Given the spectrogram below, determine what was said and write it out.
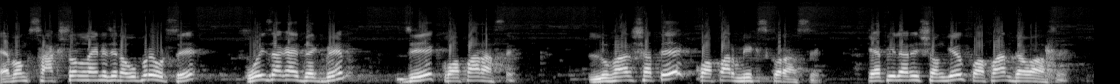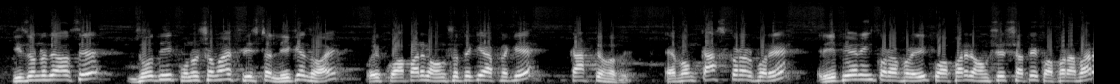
এবং সাকশন লাইনে যেটা উপরে উঠছে, ওই জায়গায় দেখবেন যে কপার আছে। লোহার সাথে কপার মিক্স করা আছে। ক্যাপিলারির সঙ্গেও কপার দেওয়া আছে। কি জন্য দেওয়া আছে? যদি কোনো সময় ফ্রিজটা লিকেজ হয়, ওই কপারের অংশ থেকে আপনাকে কাটতে হবে এবং কাজ করার পরে রিপেয়ারিং করার পরে এই কপারের অংশের সাথে কপার আবার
